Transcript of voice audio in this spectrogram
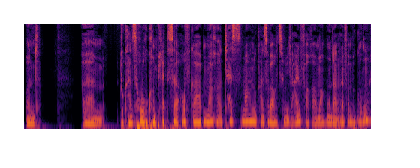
Und ähm, du kannst hochkomplexe Aufgaben machen, Tests machen, du kannst aber auch ziemlich einfacher machen und dann einfach mal gucken, mhm.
